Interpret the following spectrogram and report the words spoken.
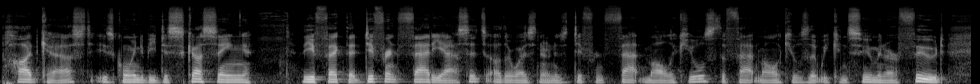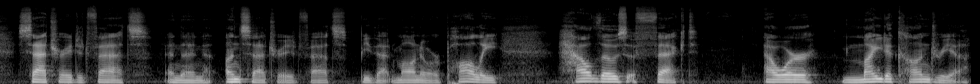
podcast is going to be discussing the effect that different fatty acids, otherwise known as different fat molecules, the fat molecules that we consume in our food, saturated fats, and then unsaturated fats, be that mono or poly, how those affect our mitochondria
